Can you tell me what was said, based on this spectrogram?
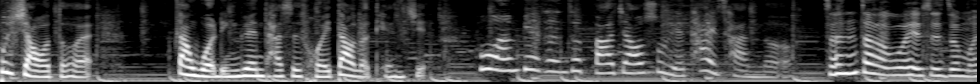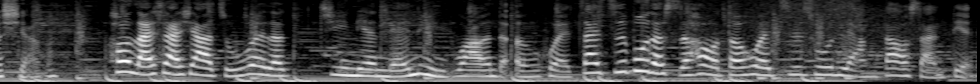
不晓得哎，但我宁愿她是回到了天界，不然变成这芭蕉树也太惨了。真的，我也是这么想。后来塞夏族为了纪念雷女挖恩的恩惠，在织布的时候都会织出两道闪电，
